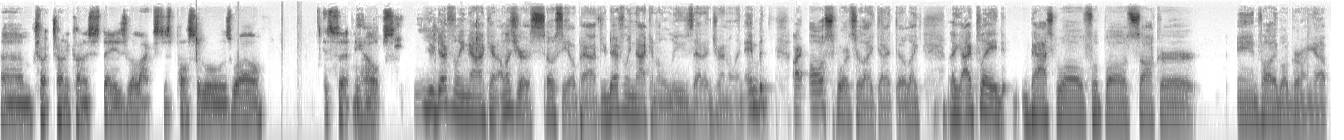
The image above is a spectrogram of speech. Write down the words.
Um, try, trying to kind of stay as relaxed as possible as well. It certainly helps. You're definitely not gonna, unless you're a sociopath. You're definitely not gonna lose that adrenaline. And but all, right, all sports are like that though. Like like I played basketball, football, soccer, and volleyball growing up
